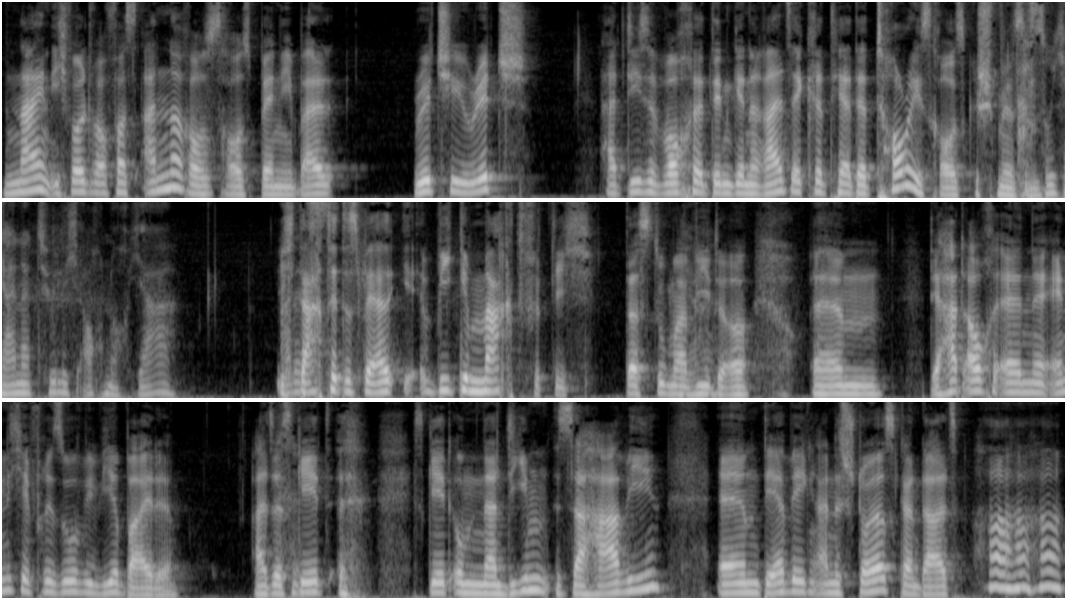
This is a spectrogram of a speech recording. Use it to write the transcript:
Nein, ich wollte auf was anderes raus, Benny, weil Richie Rich hat diese Woche den Generalsekretär der Tories rausgeschmissen. Ach so, ja, natürlich auch noch, ja. ich alles- dachte, das wäre wie gemacht für dich, dass du mal Ja. wieder. Ähm, der hat auch äh, eine ähnliche Frisur wie wir beide. Also es geht, es geht um Nadim Sahavi, ähm, der wegen eines Steuerskandals hahaha,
